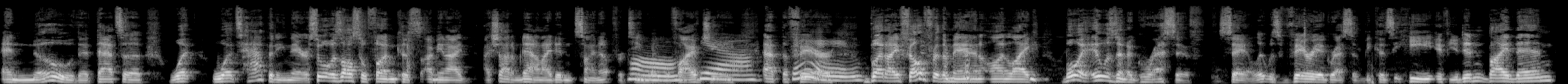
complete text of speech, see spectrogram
and know that that's a what what's happening there. So it was also fun because I mean I I shot him down. I didn't sign up for T-Mobile 5G yeah. at the Dang. fair, but I felt for the man on like boy, it was an aggressive sale. It was very aggressive because he if you didn't buy then,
